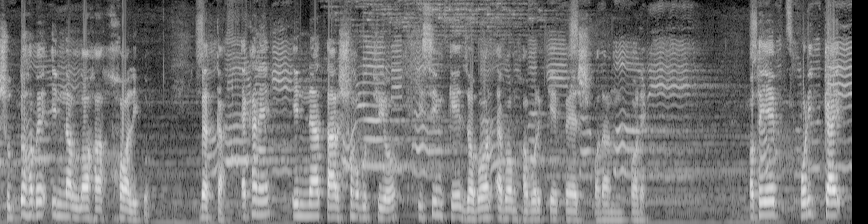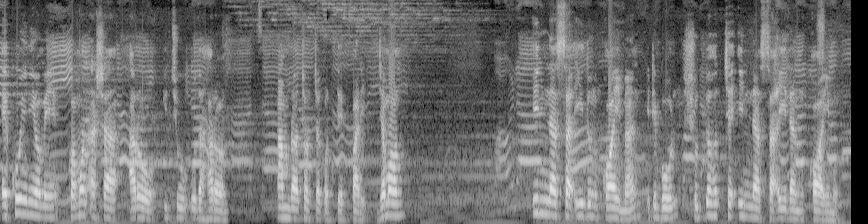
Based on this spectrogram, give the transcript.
শুদ্ধ হবে, ইন্নাল্লাহ খালিকুন ব্যাখ্যা। এখানে, ইন্না তার সমগোত্রীয়, ইসিমকে জবর এবং খবরকে পেশ প্রদান করে। অতএব, পরীক্ষায় একই নিয়মে কমন আসা আরও কিছু উদাহরণ আমরা চর্চা করতে পারি। যেমন, ইন্না সাঈদুন কয়মান এটি ভুল, শুদ্ধ হচ্ছে, ইন্না সাঈদান কয়মুন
